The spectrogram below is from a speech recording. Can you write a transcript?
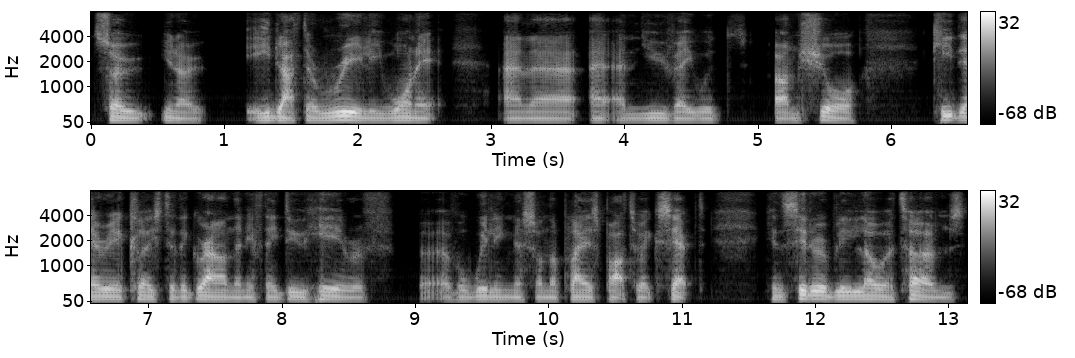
so you know he'd have to really want it, and uh, and Juve would, I'm sure, keep their ear close to the ground. And if they do hear of of a willingness on the players' part to accept considerably lower terms,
